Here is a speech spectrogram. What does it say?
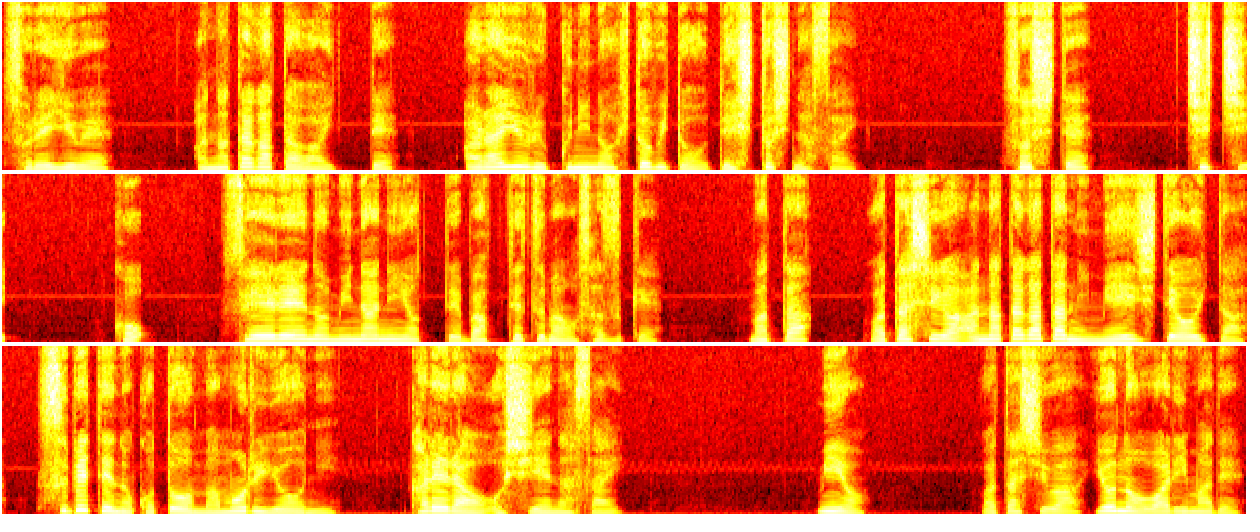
それゆえ、あなた方は言って、あらゆる国の人々を弟子としなさい。そして、父、子、精霊の皆によってバプテスマを授け、また、私があなた方に命じておいたすべてのことを守るように、彼らを教えなさい。見よ、私は世の終わりまで、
